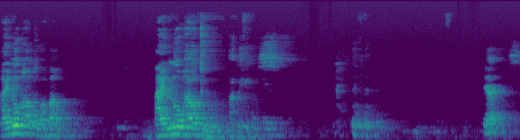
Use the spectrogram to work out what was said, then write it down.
I know how to abound. I know how to abuse. yes.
